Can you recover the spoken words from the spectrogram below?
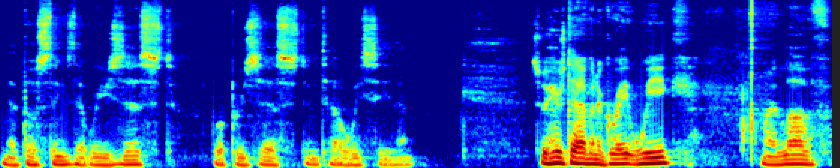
and that those things that we resist will persist until we see them. So here's to having a great week. My love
